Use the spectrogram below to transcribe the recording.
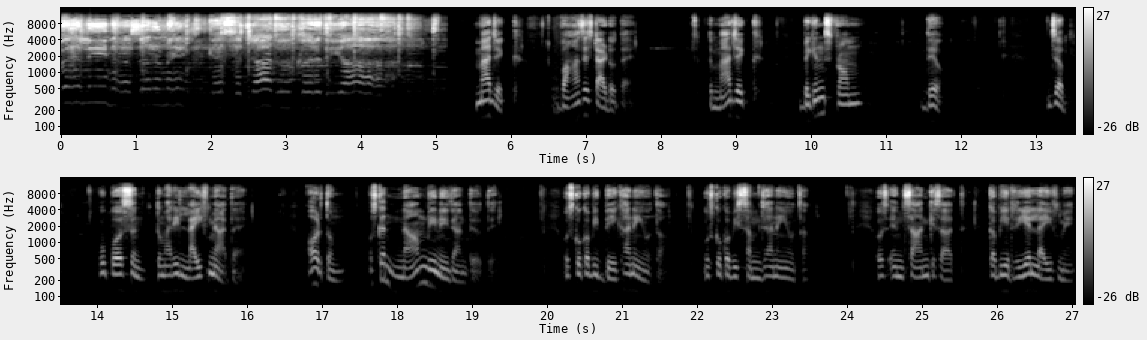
पहली नज़र में कैसे जादू कर दिया। मैजिक वहाँ से स्टार्ट होता है। The magic begins from there जब वो पर्सन तुम्हारी लाइफ में आता है और तुम उसका नाम भी नहीं जानते होते। उसको कभी देखा नहीं होता। उसको कभी समझा नहीं होता। उस इंसान के साथ कभी रियल लाइफ में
